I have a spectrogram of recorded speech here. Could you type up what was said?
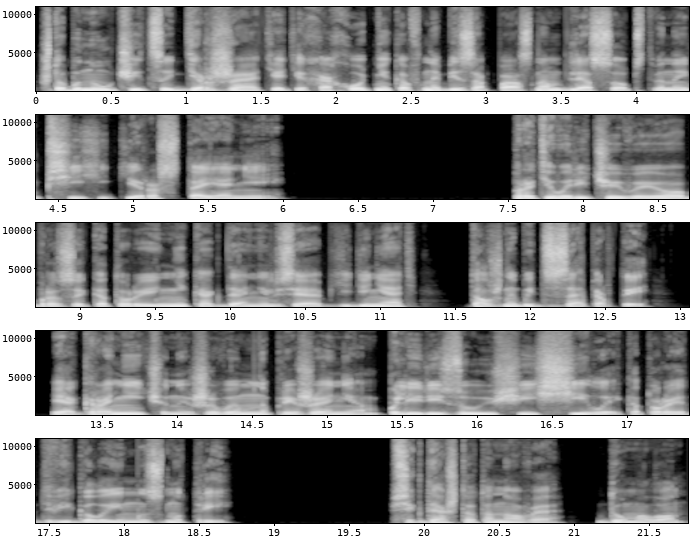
чтобы научиться держать этих охотников на безопасном для собственной психики расстоянии. Противоречивые образы, которые никогда нельзя объединять, должны быть заперты и ограничены живым напряжением, поляризующей силой, которая двигала им изнутри. «Всегда что-то новое», — думал он.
